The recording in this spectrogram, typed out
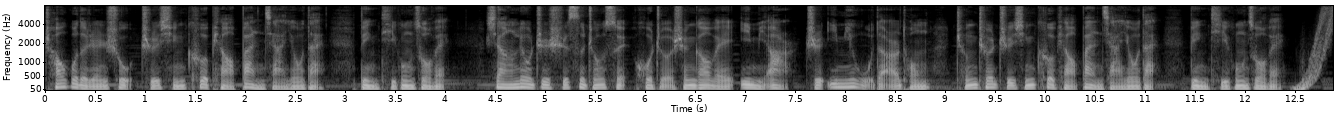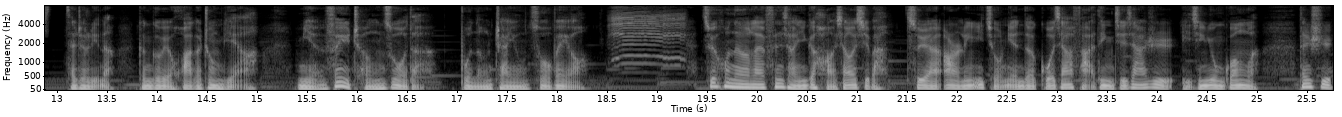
超过的人数执行客票半价优待，并提供座位。向六至十四周岁或者身高为一米二至一米五的儿童乘车执行客票半价优待，并提供座位。在这里呢，跟各位画个重点啊，免费乘坐的不能占用座位哦。最后呢，来分享一个好消息吧。虽然二零一九年的国家法定节假日已经用光了，但是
